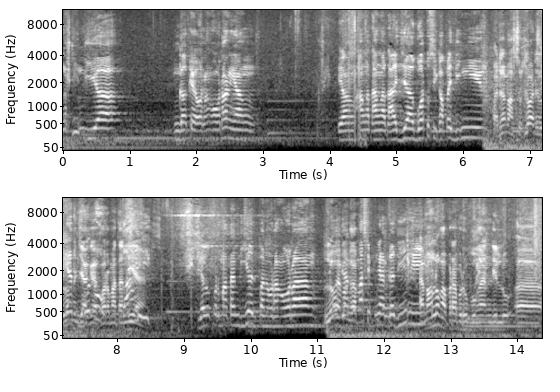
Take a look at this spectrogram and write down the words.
ngertiin dia nggak kayak orang-orang yang yang anget-anget aja gua tuh sikapnya dingin Padahal maksud lo adalah lo Lihat, menjaga kehormatan dia. Jaga kehormatan dia depan orang-orang. Lu Kalau emang nggak- masih punya harga diri. Emang lo nggak pernah berhubungan di lu, eh,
